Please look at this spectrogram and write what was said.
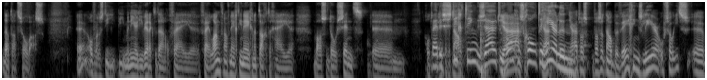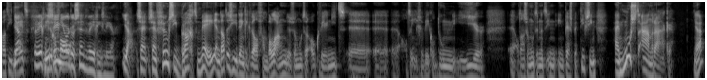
dat dat zo was. Hè, overigens, die, die meneer die werkte daar al vrij, eh, vrij lang, vanaf 1989. Hij eh, was docent. ehm, God, Bij de nou? Stichting Zuid Ja, Hogeschool te ja, Heerlen. Ja, het was, was het nou bewegingsleer of zoiets eh, wat hij Ja, deed? beweging, In ieder senior geval- docent bewegingsleer. ja, zijn, zijn functie bracht mee, en dat is hier denk ik wel van belang. Dus we moeten ook weer niet eh, eh, eh, al te ingewikkeld doen hier. Althans, we moeten het in, in perspectief zien. Hij moest aanraken. Ja?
